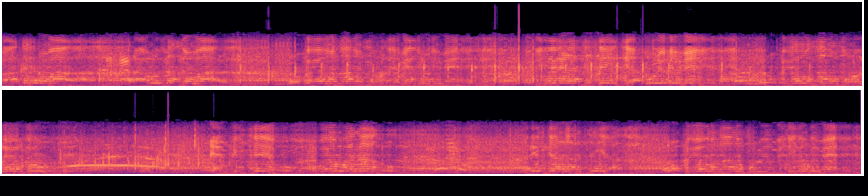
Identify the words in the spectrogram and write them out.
Base robada, Raúl Sandoval. Trofeo donado por Demetrio Jiménez. Líder en asistencia, Julio Jiménez. Trofeo donado por Leo Cruz. En picheo, juego ganado. Richard García. Trofeo donado por Bienvenido Jiménez.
